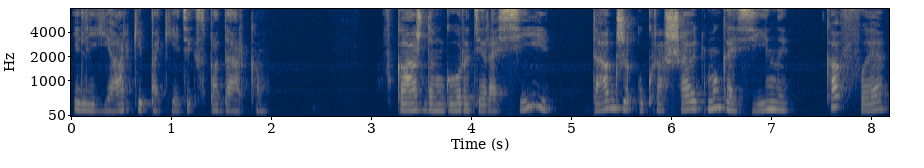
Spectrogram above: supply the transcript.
или яркий пакетик с подарком. В каждом городе России также украшают магазины, кафе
